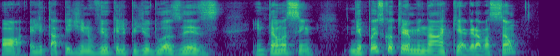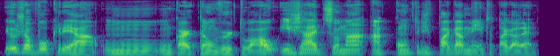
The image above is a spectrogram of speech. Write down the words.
Ó, ele tá pedindo, viu que ele pediu duas vezes? Então, assim, depois que eu terminar aqui a gravação, eu já vou criar um, um, cartão virtual e já adicionar a conta de pagamento, tá, galera?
